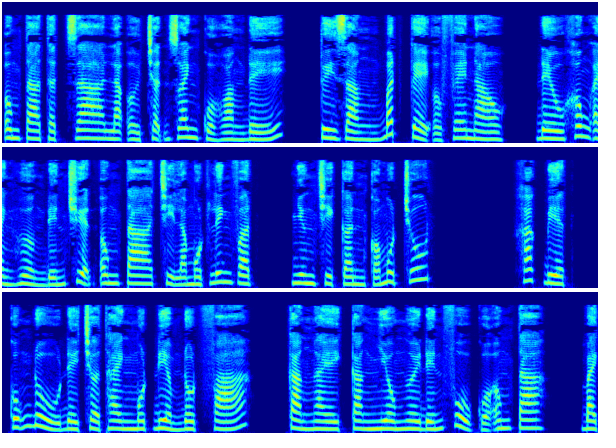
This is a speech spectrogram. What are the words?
ông ta thật ra là ở trận doanh của Hoàng đế, tuy rằng bất kể ở phe nào, đều không ảnh hưởng đến chuyện ông ta chỉ là một linh vật, nhưng chỉ cần có một chút khác biệt, cũng đủ để trở thành một điểm đột phá, càng ngày càng nhiều người đến phủ của ông ta. Bạch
